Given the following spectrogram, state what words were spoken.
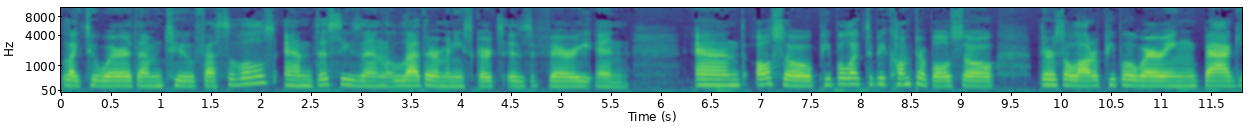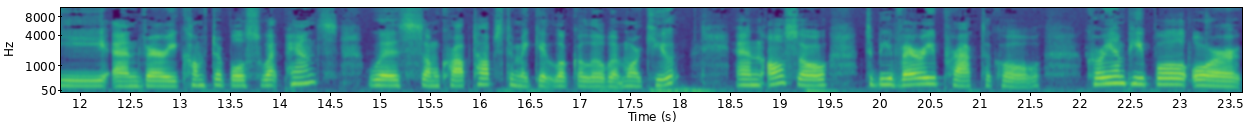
like to wear them to festivals. And this season, leather mini skirts is very in. And also, people like to be comfortable, so there's a lot of people wearing baggy and very comfortable sweatpants with some crop tops to make it look a little bit more cute. And also, to be very practical, Korean people or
